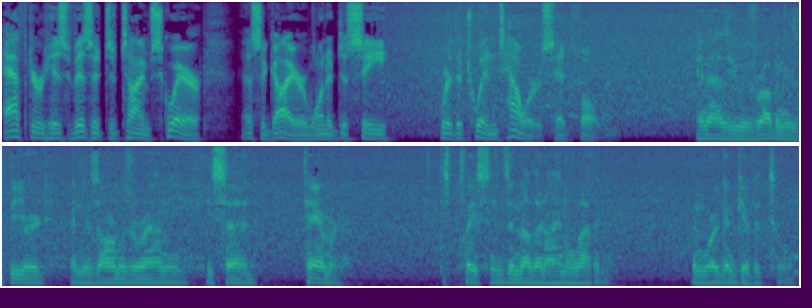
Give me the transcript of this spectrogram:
After his visit to Times Square, Esseghaier wanted to see where the Twin Towers had fallen. And as he was rubbing his beard and his arm was around me, he said, Tamer, this place needs another 9 11, and we're going to give it to him.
